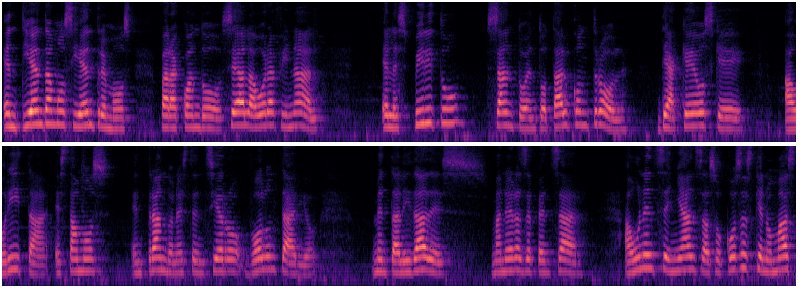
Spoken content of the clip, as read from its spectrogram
entiendamos y entremos para cuando sea la hora final el Espíritu Santo en total control de aquellos que ahorita estamos entrando en este encierro voluntario, mentalidades, maneras de pensar, aún enseñanzas o cosas que nomás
